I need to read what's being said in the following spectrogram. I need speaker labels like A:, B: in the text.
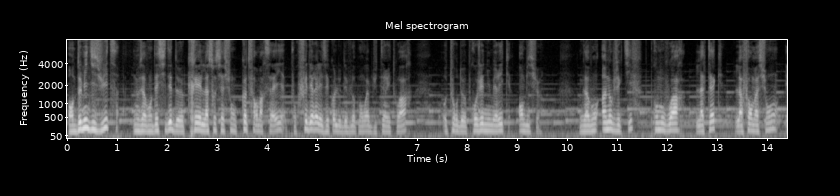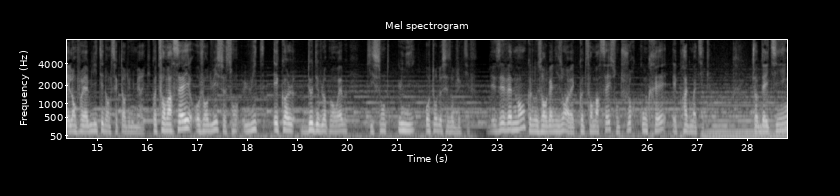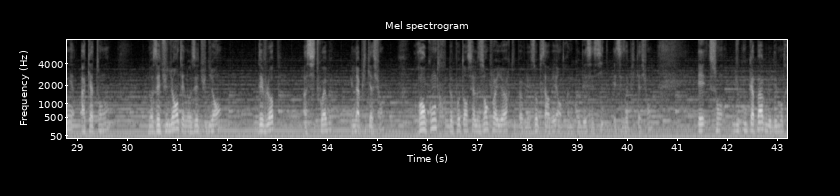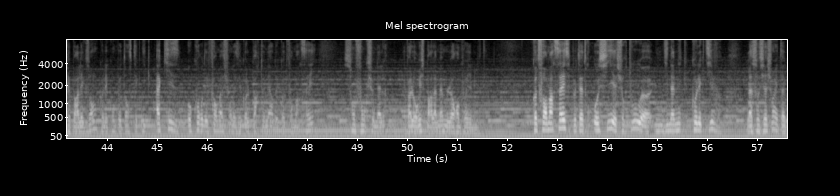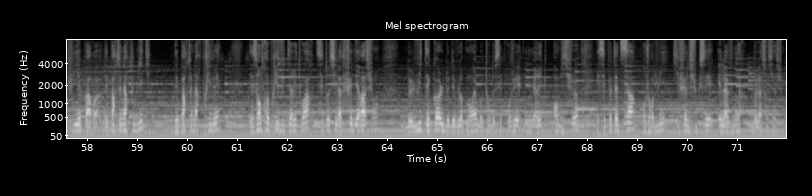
A: En 2018, nous avons décidé de créer l'association Code for Marseille pour fédérer les écoles de développement web du territoire autour de projets numériques ambitieux. Nous avons un objectif, promouvoir la tech, la formation et l'employabilité dans le secteur du numérique. Code for Marseille, aujourd'hui, ce sont 8 écoles de développement web qui sont unies autour de ces objectifs. Les événements que nous organisons avec Code for Marseille sont toujours concrets et pragmatiques. Job dating, hackathon, nos étudiantes et nos étudiants développent un site web, une application, rencontrent de potentiels employeurs qui peuvent les observer en train de coder ces sites et ces applications et sont du coup capables de démontrer par l'exemple que les compétences techniques acquises au cours des formations des écoles partenaires de Code for Marseille sont fonctionnelles et valorisent par là même leur employabilité. Code for Marseille, c'est peut-être aussi et surtout euh, une dynamique collective. L'association est appuyée par euh, des partenaires publics, des partenaires privés, des entreprises du territoire. C'est aussi la fédération de huit écoles de développement web autour de ces projets numériques ambitieux. Et c'est peut-être ça aujourd'hui qui fait le succès et l'avenir de l'association.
